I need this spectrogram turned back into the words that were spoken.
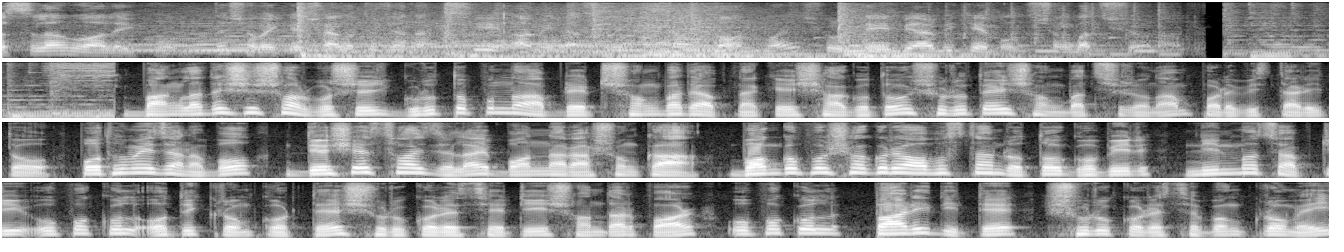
আসসালামু আলাইকুম। সবাইকে স্বাগত জানাচ্ছি। আমি নাসরুল ইসলাম, তন্ময়। শুরুতে বিআরবি কেবল সংবাদ শিরোনাম। বাংলাদেশের সর্বশেষ গুরুত্বপূর্ণ আপডেট সংবাদে আপনাকে স্বাগত। শুরুতেই সংবাদ শিরোনাম, পরে বিস্তারিত। প্রথমে জানাব, দেশের ছয় জেলায় বন্যার আশঙ্কা। বঙ্গোপসাগরে অবস্থানরত গভীর নিম্নচাপটি উপকূল অতিক্রম করতে শুরু করেছে। এটি সন্ধ্যার পর উপকূল পাড়ি দিতে শুরু করেছে এবং ক্রমেই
